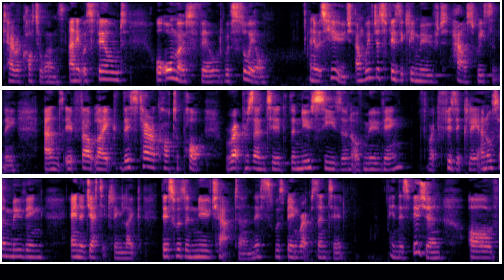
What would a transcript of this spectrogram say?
terracotta ones, and it was filled or almost filled with soil. And it was huge. And we've just physically moved house recently, and it felt like this terracotta pot represented the new season of moving, like physically, and also moving energetically. Like this was a new chapter, and this was being represented in this vision of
